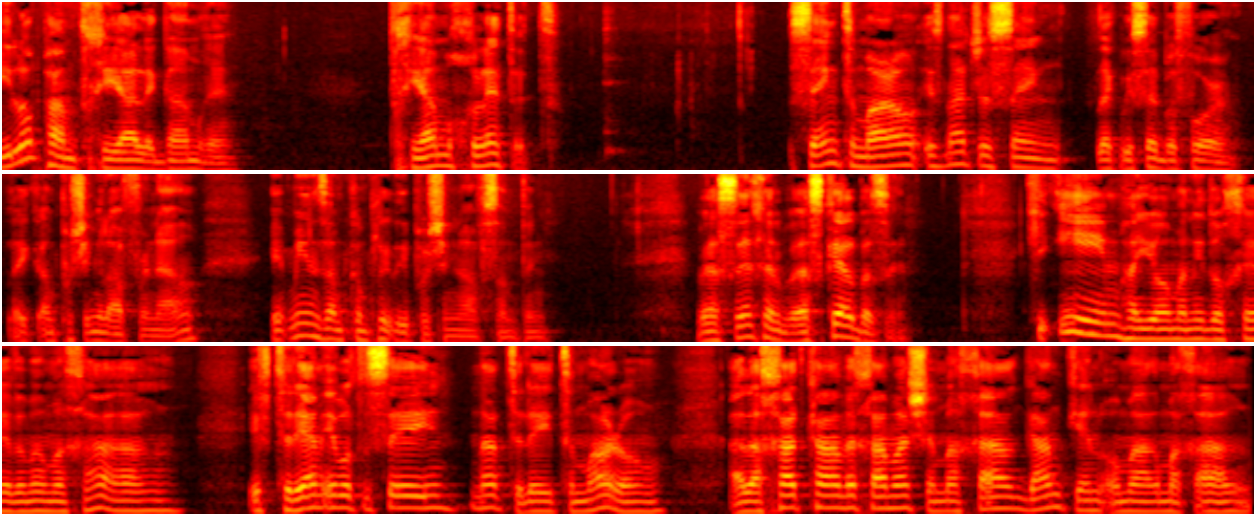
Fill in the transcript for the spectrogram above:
היא לא פעם דחייה לגמרי, דחייה מוחלטת. Saying tomorrow is not just saying, like we said before, like I'm pushing it off for now. It means I'm completely pushing off something. והשכל והשכל בזה. כי אם היום אני דוחה וממחר, if today I'm able to say, not today, tomorrow, על אחת כמה וכמה שמחר גם כן אומר מחר.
